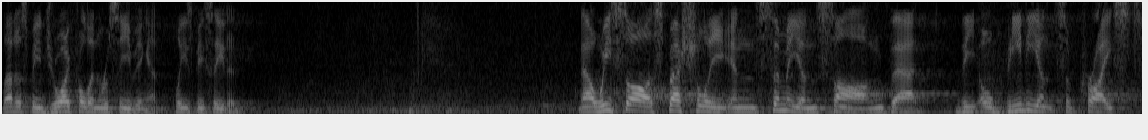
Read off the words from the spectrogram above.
Let us be joyful in receiving it. Please be seated. Now, we saw, especially in Simeon's song, that the obedience of Christ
